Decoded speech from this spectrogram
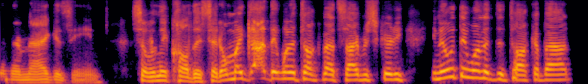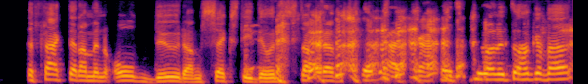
in their magazine. So when they called, they said, "Oh my God, they want to talk about cybersecurity." You know what they wanted to talk about? the fact that I'm an old dude, I'm 60 doing startup. That's you want to talk about.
